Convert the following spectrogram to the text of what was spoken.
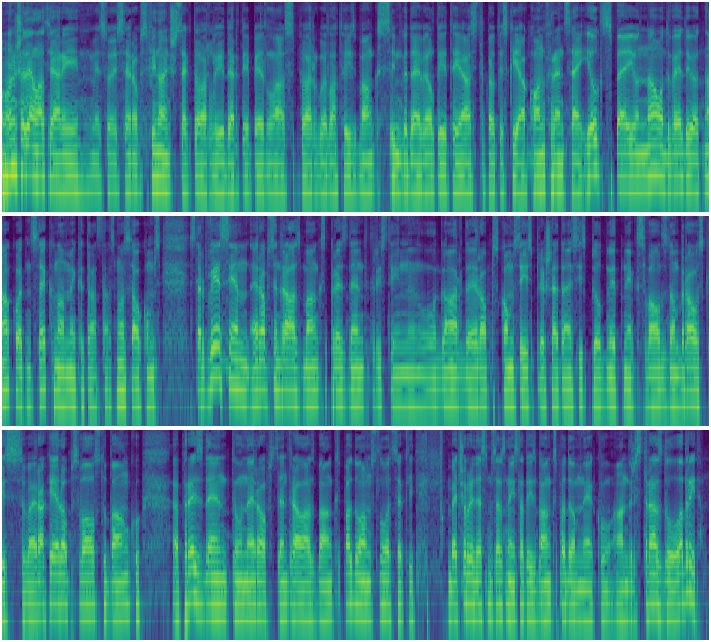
Un šodien Latvijā arī viesojas Eiropas finanšu sektora līderi. Tie piedalās par godu Latvijas bankas simtgadē veltītajā starptautiskajā konferencē Ilgtspēja un nauda veidojot nākotnes ekonomiku. Tāds tās nosaukums. Starp viesiem Eiropas centrālās bankas prezidenta Kristīna Lagārda, Eiropas komisijas priekšētājs izpildvietnieks Valds Dombrovskis, vairāk Eiropas valstu banku prezidenti un Eiropas centrālās bankas padomas locekļi. Bet šobrīd esmu sasniedzis Latvijas bankas padomnieku Andris Strazdulu. Labrīt!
